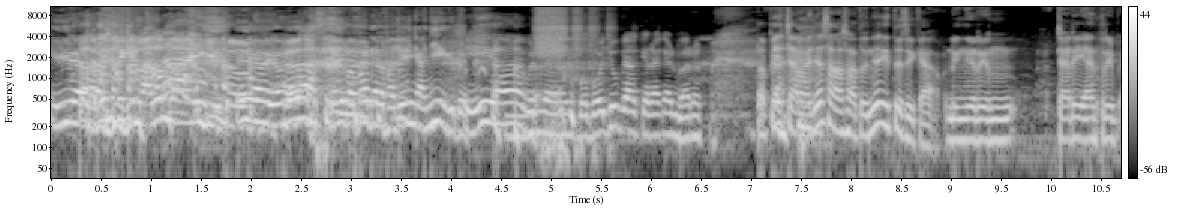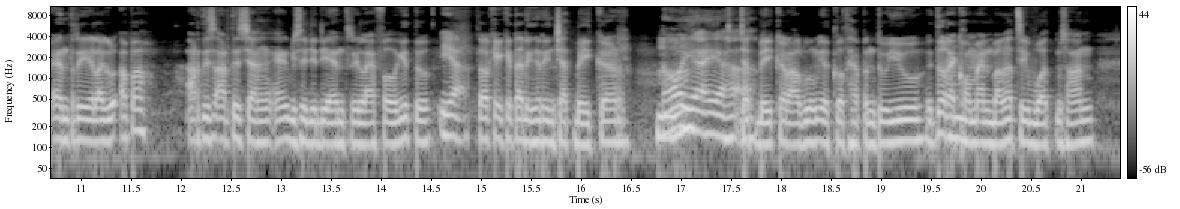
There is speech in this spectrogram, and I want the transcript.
Iya. tapi dibikin lullaby gitu. Iya ya udahlah, setidaknya bapak dalam hatinya nyanyi gitu. iya, bener. Bobo juga kira kan bareng. Tapi caranya salah satunya itu sih kak, dengerin cari entry entry lagu apa artis-artis yang eh, bisa jadi entry level gitu. Iya. Kalau kayak kita dengerin Chet Baker, Oh iya iya. ha. Chet Baker album It Could Happen to You itu rekomend banget sih buat misalkan Hmm.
